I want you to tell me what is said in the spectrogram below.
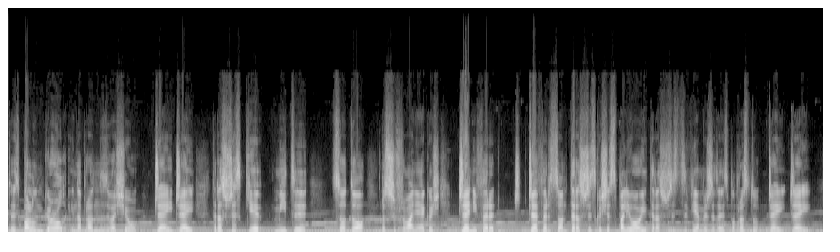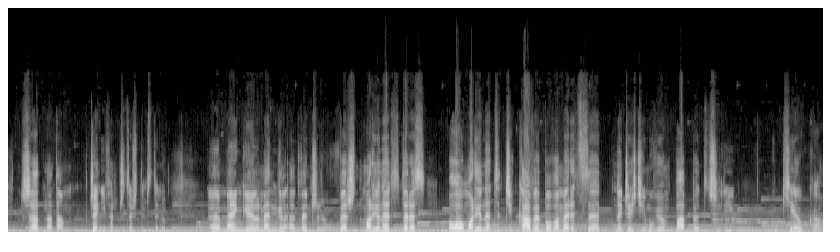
To jest Balloon Girl i naprawdę nazywa się JJ. Teraz wszystkie mity co do rozszyfrowania jakoś Jennifer Jefferson, teraz wszystko się spaliło i teraz wszyscy wiemy, że to jest po prostu JJ. Żadna tam Jennifer czy coś w tym stylu. E, Mengel Adventure Version, Marionette, teraz... O, marionety, ciekawe, bo w Ameryce najczęściej mówią puppet, czyli kukiełka.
